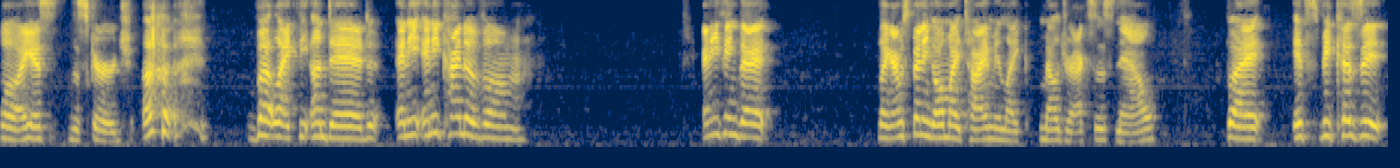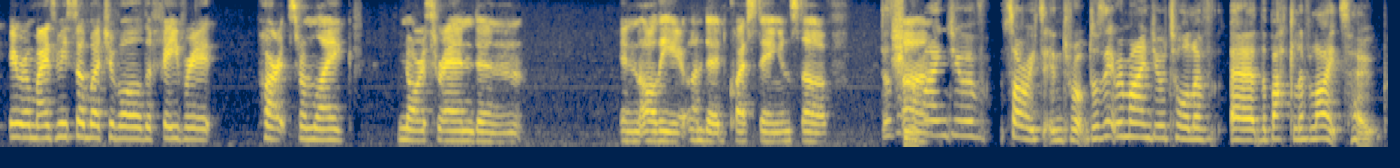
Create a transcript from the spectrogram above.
well, I guess the scourge. but like the undead, any any kind of um anything that like I'm spending all my time in like Maldraxxus now. But it's because it it reminds me so much of all the favorite parts from like Northrend and and all the undead questing and stuff. Does it um, remind you of? Sorry to interrupt. Does it remind you at all of uh, the Battle of Lights? Hope.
